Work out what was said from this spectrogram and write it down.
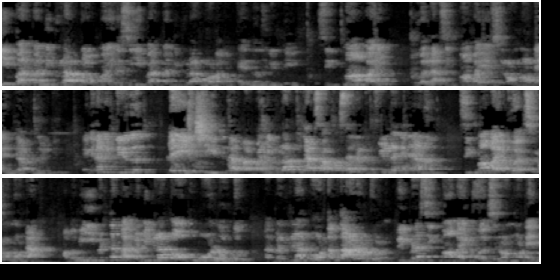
E perpendicular top minus E perpendicular bottom നമുക്ക് എന്തെന്ന് കിട്ടി? സിഗ്മ ബൈ ടു അല്ല sigma by epsilon naught N cap എന്ന് കിട്ടി. എങ്ങനെയാ കിട്ടിയത്? പ്ലെയിൻ ഷീറ്റിന്റെ perpendicular to that surface electric field എങ്ങനെയാണ്? Sigma by two epsilon naught ആണ്. അപ്പം ഇവിടുത്തെ പെർപെൻഡിക്കുലർ ടോപ്പ് മുകളിലോട്ടും പെർപെൻഡിക്കുലർ ബോട്ടം താഴോട്ടുമാണ് അപ്പൊ ഇവിടെ sigma by two epsilon naught N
